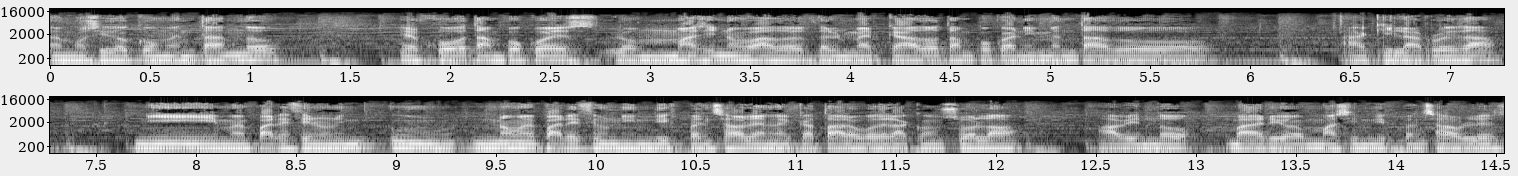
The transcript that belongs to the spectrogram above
hemos ido comentando. El juego tampoco es lo más innovador del mercado, tampoco han inventado aquí la rueda, ni me parece un- un- no me parece un indispensable en el catálogo de la consola, habiendo varios más indispensables.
